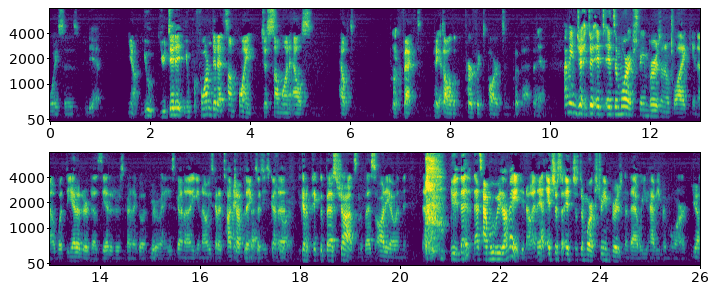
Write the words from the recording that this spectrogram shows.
voices. Yeah. You know, you you did it. You performed it at some point. Just someone else helped perfect, picked all the perfect parts and put that there. Yeah. I mean, it's it's a more extreme version of like you know what the editor does. The editor's gonna go through and he's gonna you know he's gonna touch Pick up the things and he's gonna Sure. he's gonna pick the best shots and the best audio and No, you, that, that's how movies are made, you know, and Yeah. it, it's just it's just a more extreme version of that where you have even more Yeah.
